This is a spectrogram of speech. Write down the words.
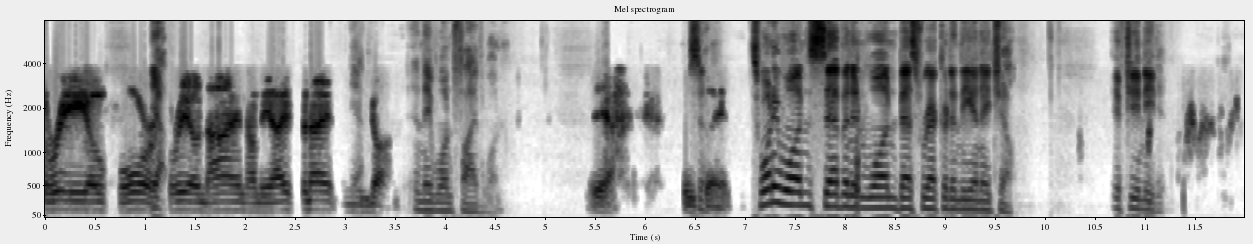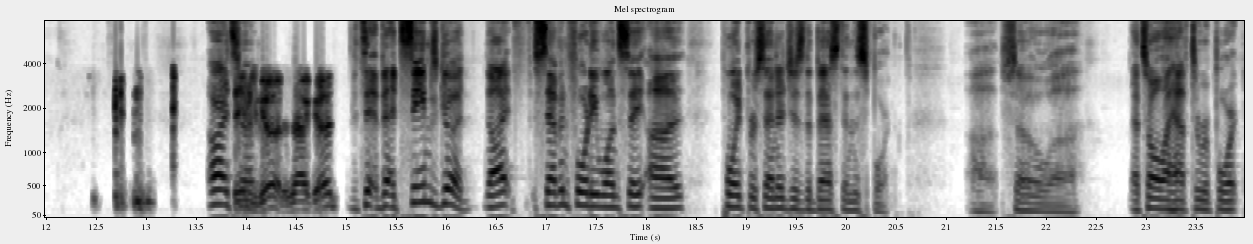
304 or Yeah. 309 on the ice tonight. and Yeah. Gone. And they won five one. Yeah, So- insane. 21 7 and 1 best record in the NHL if you need it all right Seems so good. Is that good? that seems good Nine- 741 say uh point percentage is the best in the sport uh so uh that's all i have to report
